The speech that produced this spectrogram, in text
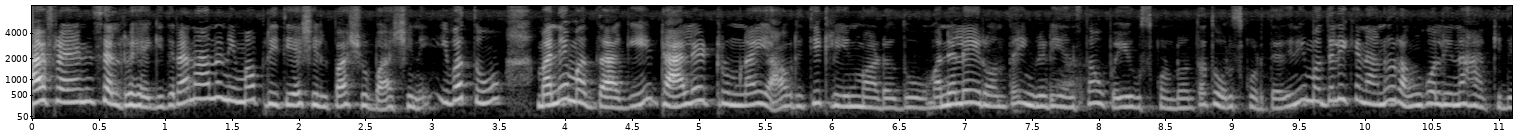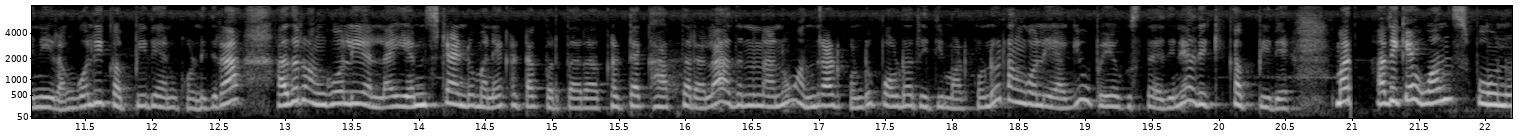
ಹಾಯ್ ಫ್ರೆಂಡ್ಸ್ ಎಲ್ಲರೂ ಹೇಗಿದ್ದೀರಾ? ನಾನು ನಿಮ್ಮ ಪ್ರೀತಿಯ ಶಿಲ್ಪಾ ಶುಭಾಷಿನಿ ಇವತ್ತು ಮನೆ ಮದ್ದಾಗಿ ಟಾಯ್ಲೆಟ್ ರೂಮ್ನ ಯಾವ ರೀತಿ ಕ್ಲೀನ್ ಮಾಡೋದು, ಮನೆಯಲ್ಲೇ ಇರುವಂಥ ಇಂಗ್ರೀಡಿಯೆಂಟ್ಸ್ನ ಉಪಯೋಗಿಸ್ಕೊಂಡು ಅಂತ ತೋರಿಸ್ಕೊಡ್ತಾ ಇದ್ದೀನಿ. ಮೊದಲಿಗೆ ನಾನು ರಂಗೋಲಿನ ಹಾಕಿದ್ದೀನಿ. ರಂಗೋಲಿ ಕಪ್ಪಿದೆ ಅಂದ್ಕೊಂಡಿದ್ದೀರಾ ಅದು ರಂಗೋಲಿ ಅಲ್ಲ ಎಂ ಸ್ಟ್ಯಾಂಡು ಮನೆ ಕಟ್ಟಕ್ಕೆ ಬರ್ತಾರ ಕಟ್ಟಕ್ಕೆ ಹಾಕ್ತಾರಲ್ಲ, ಅದನ್ನು ನಾನು ಒಂದ್ರಾಡ್ಕೊಂಡು ಪೌಡರ್ ರೀತಿ ಮಾಡಿಕೊಂಡು ರಂಗೋಲಿಯಾಗಿ ಉಪಯೋಗಿಸ್ತಾ ಇದ್ದೀನಿ. ಅದಕ್ಕೆ ಕಪ್ಪಿದೆ. ಮತ್ತು ಅದಕ್ಕೆ ಒಂದು ಸ್ಪೂನು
